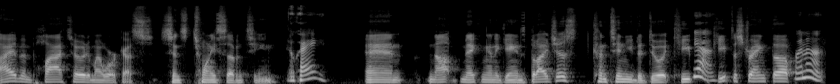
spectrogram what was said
I had been plateaued in my workouts since 2017 okay. and not making any gains, but I just continued to do it, keep Yeah. keep the strength up, Why not?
